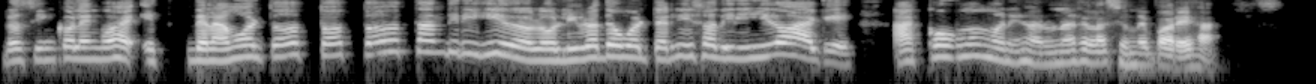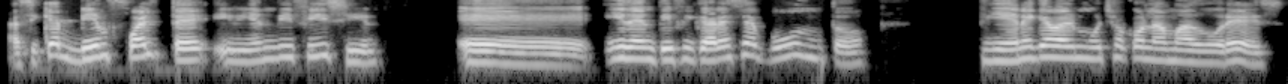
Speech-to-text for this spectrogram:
los cinco lenguajes eh, del amor, todos, todos, todos están dirigidos, los libros de Walter Rizzo dirigidos a qué? A cómo manejar una relación de pareja. Así que es bien fuerte y bien difícil eh, identificar ese punto. Tiene que ver mucho con la madurez,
